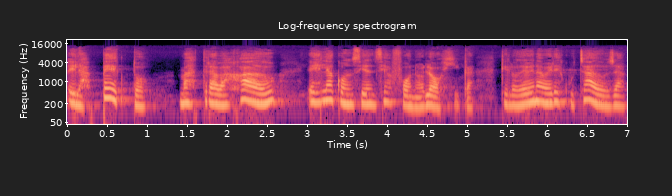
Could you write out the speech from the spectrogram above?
el aspecto más trabajado es la conciencia fonológica, que lo deben haber escuchado ya,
